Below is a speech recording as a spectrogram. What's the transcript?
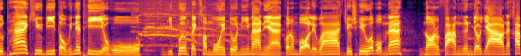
4.5 QD ต่อวินาที โอ้โห พี่เพิ่งไปขโมยตัวนี้มาเนี่ย ก็ต้องบอกเลยว่าชิวๆครับผมนะ นอนฟาร์มเงินยาวๆ นะครับ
